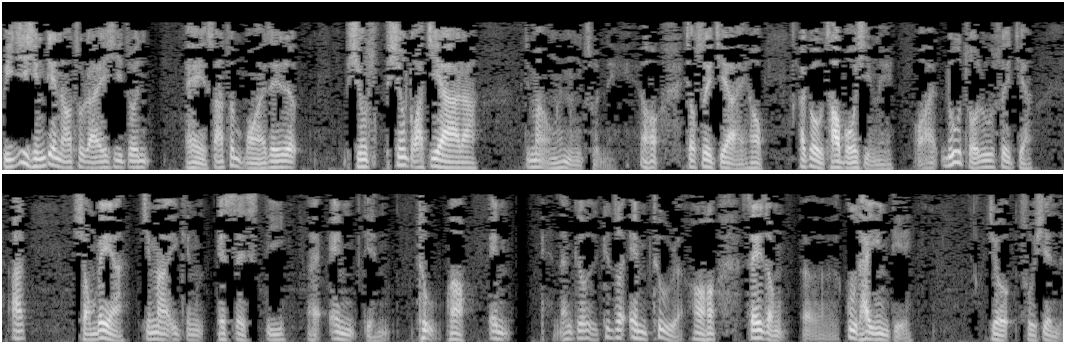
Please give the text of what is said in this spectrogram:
笔记型电脑出来时阵，诶，三寸半这个伤伤大只啦，即码用两寸的，哦，足细只的吼，啊，个有超薄型的，哇，愈做愈细只，啊，上尾啊，即码已经 SSD 诶 M 点 two 哈 M。能够叫做 M two 了吼吼，这种呃固态硬碟就出现了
